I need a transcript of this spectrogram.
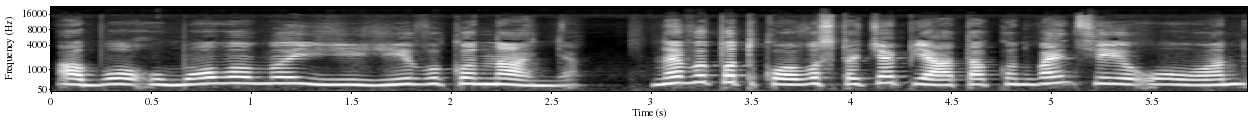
або умовами її виконання. Не випадково стаття 5 Конвенції ООН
